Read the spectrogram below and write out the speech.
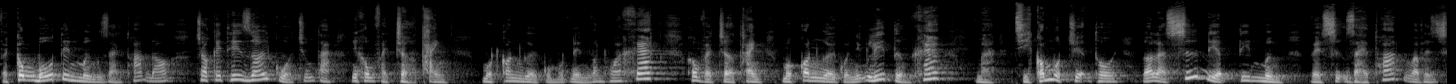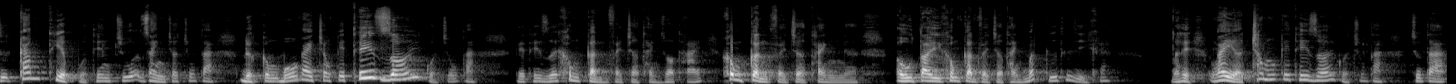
phải công bố tin mừng giải thoát đó cho cái thế giới của chúng ta nhưng không phải trở thành một con người của một nền văn hóa khác, không phải trở thành một con người của những lý tưởng khác mà chỉ có một chuyện thôi, đó là sứ điệp tin mừng về sự giải thoát và về sự can thiệp của Thiên Chúa dành cho chúng ta được công bố ngay trong cái thế giới của chúng ta. Cái thế giới không cần phải trở thành do thái không cần phải trở thành ờ, âu tây không cần phải trở thành bất cứ thứ gì khác. Đó thì ngay ở trong cái thế giới của chúng ta chúng ta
